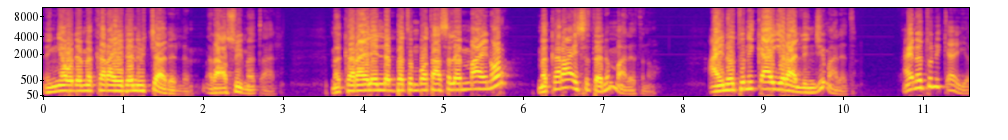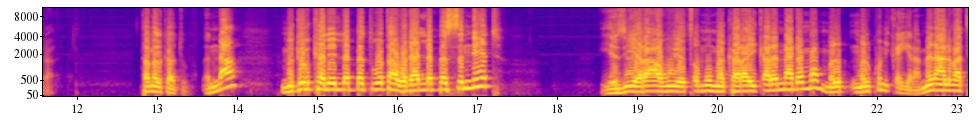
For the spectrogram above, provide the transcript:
እኛ ወደ መከራ ሄደን ብቻ አይደለም፣ ራሱ ይመጣል። መከራ የሌለበትን ቦታ ስለማይኖር መከራ አይስተንም ማለት ነው። አይነቱን ይቀያይራል እንጂ ማለት ነው። አይነቱን ይቀያይራል። ተመልከቱ እና ምግብ ከሌለበት ቦታ ወዳለበት ስንሄድ የዚህ የረሃቡ የጥሙ መከራ ይቀርና ደግሞ መልኩን ይቀይራል። ምናልባት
